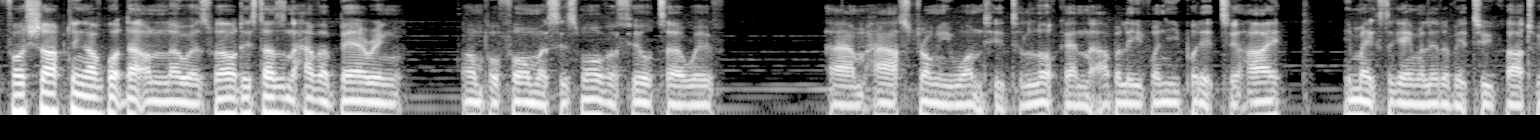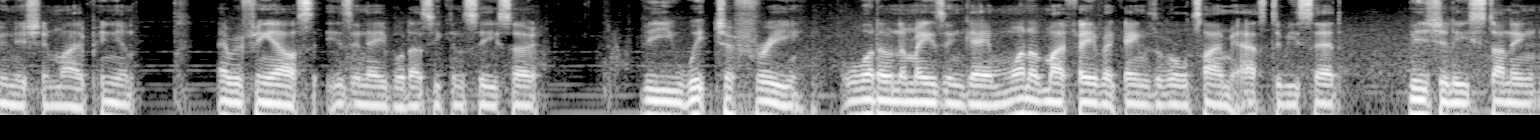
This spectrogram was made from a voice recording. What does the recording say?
for sharpening I've got that on low as well. This doesn't have a bearing on performance. It's more of a filter with um, how strong you want it to look. And I believe when you put it too high it makes the game a little bit too cartoonish in my opinion. Everything else is enabled as you can see. So The Witcher 3 what an amazing game. One of my favorite games of all time it has to be said. Visually stunning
